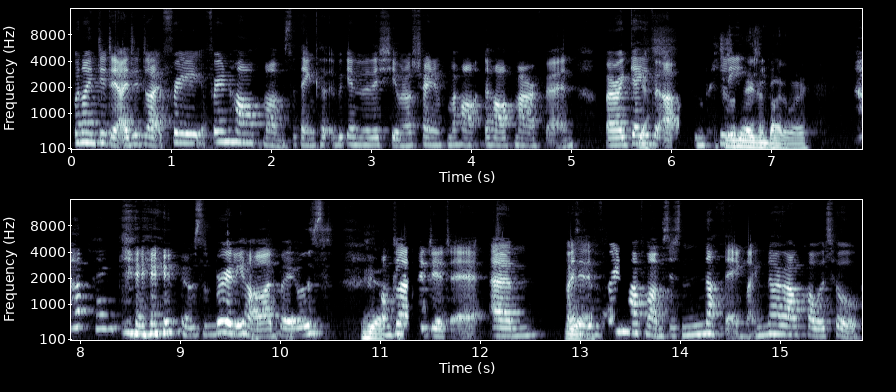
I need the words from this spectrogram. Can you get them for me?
when I did it. I did like three three and a half months, I think, at the beginning of this year when I was training for my heart, the half marathon, where I gave yes. it up completely. Which is amazing, by the way. Thank you. It was really hard, but it was. Yeah. I'm glad I did it. Um, but yeah. I did it for three and a half months, just nothing, like no alcohol at all.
